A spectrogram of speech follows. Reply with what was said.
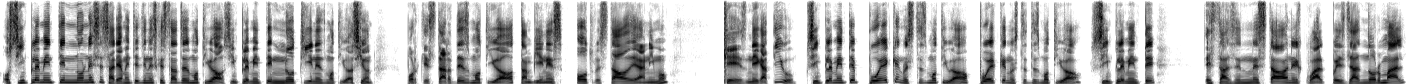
o simplemente no necesariamente tienes que estar desmotivado, simplemente no tienes motivación, porque estar desmotivado también es otro estado de ánimo que es negativo. Simplemente puede que no estés motivado, puede que no estés desmotivado, simplemente estás en un estado en el cual pues ya es normal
